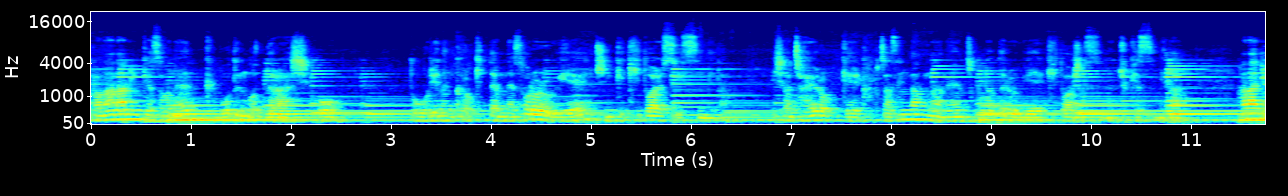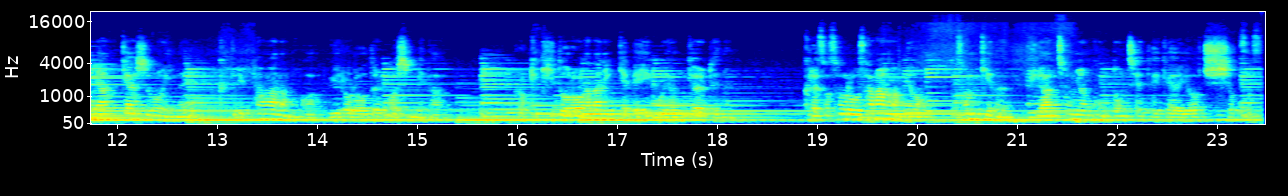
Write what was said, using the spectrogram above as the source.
그런 하나님께서는 그 모든 것들을 아시고 또 우리는 그렇기 때문에 서로를 위해 주님께 기도할 수 있습니다. 이 시간 자유롭게 각자 생각나는 청년들을 위해 기도하셨으면 좋겠습니다. 하나님이 함께 하시로 인해 그들이 평안함과 위로를 얻을 것입니다. 그렇게 기도로 하나님께 매이고 연결되는 그래서 서로 사랑하며 섬기는 귀한 청년 공동체 되게 하여 주시옵소서.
